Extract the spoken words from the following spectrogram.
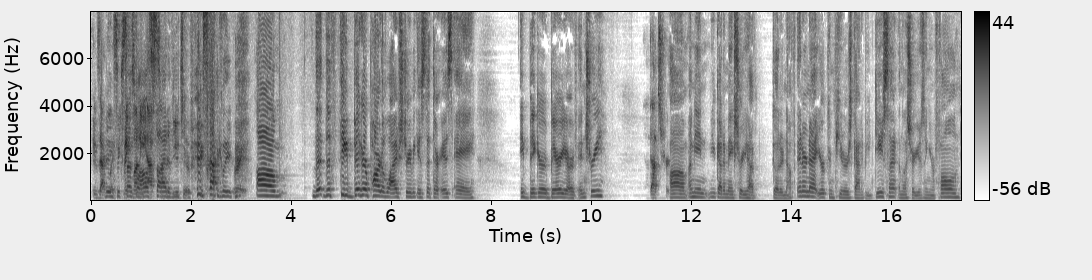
Exactly. Being successful money outside, of YouTube. exactly. Right. The, the the bigger part of live streaming is that there is a a bigger barrier of entry. That's true. Um, I mean, you got to make sure you have good enough internet. Your computer's got to be decent, unless you're using your phone.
